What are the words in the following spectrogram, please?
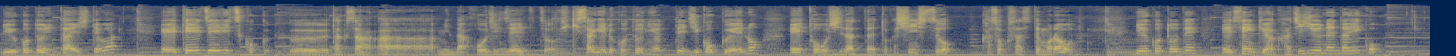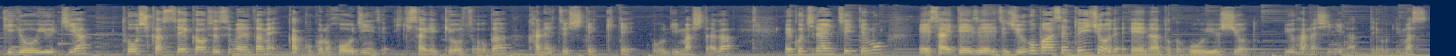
ということに対しては、えー、低税率国、たくさんあみんな法人税率を引き下げることによって自国への、えー、投資だったりとか進出を加速させてもらおうということで、えー、1980年代以降、企業誘致や投資活性化を進めるため各国の法人税引き下げ競争が加熱してきておりましたが、こちらについても最低税率15%以上でなんとか合意をしようという話になっております。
